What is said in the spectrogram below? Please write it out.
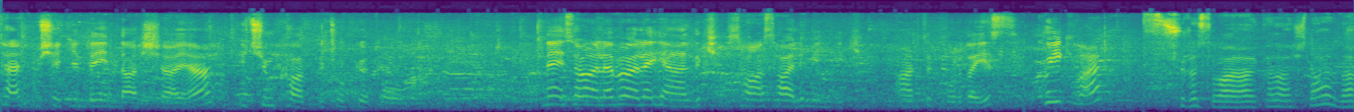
sert bir şekilde indi aşağıya. İçim kalktı çok kötü oldu. Neyse öyle böyle geldik. Sağ salim indik. Artık buradayız. Quick var. Şurası var arkadaşlar da.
